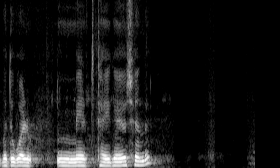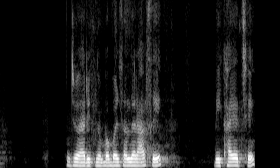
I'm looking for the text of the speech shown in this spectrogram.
બધું ગળ મેચ થઈ ગયો છે અંદર. જો આ રીતનો બબલ્સ અંદર આવશે, દેખાય જ છે.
